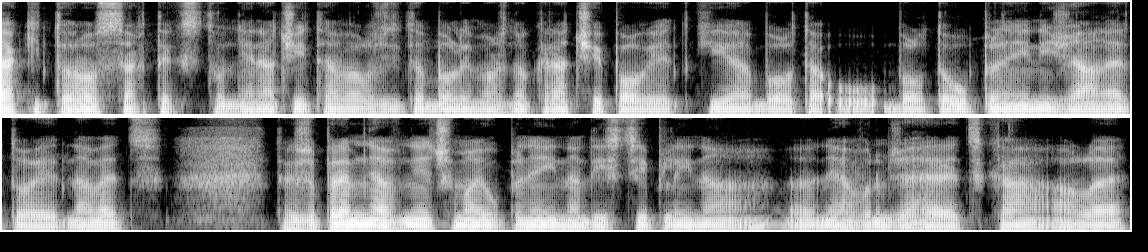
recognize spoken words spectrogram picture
takýto rozsah textu nenačítaval, vždy to boli možno kratšie poviedky a bol to, bol to úplne iný žáner, to je jedna vec. Takže pre mňa v niečom aj úplne iná disciplína, e, nehovorím, že herecká, ale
